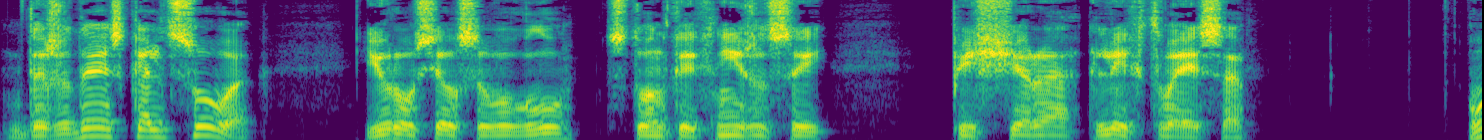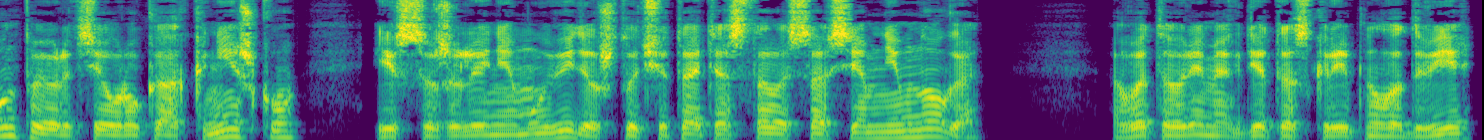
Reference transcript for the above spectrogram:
Дожидаясь Кольцова, Юра уселся в углу с тонкой книжицей «Пещера Лихтвейса». Он повертел в руках книжку и с сожалением увидел, что читать осталось совсем немного. В это время где-то скрипнула дверь,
